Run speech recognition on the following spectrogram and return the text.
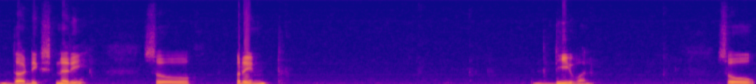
the dictionary. So, print D1. So,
